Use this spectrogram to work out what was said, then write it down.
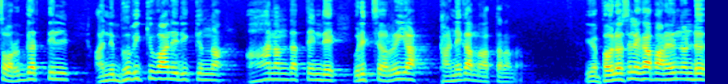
സ്വർഗത്തിൽ അനുഭവിക്കുവാനിരിക്കുന്ന ആനന്ദത്തിന്റെ ഒരു ചെറിയ കണിക മാത്രമാണ്. ഈ പൗലോസ്ലേഖ പറയുന്നുണ്ട്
